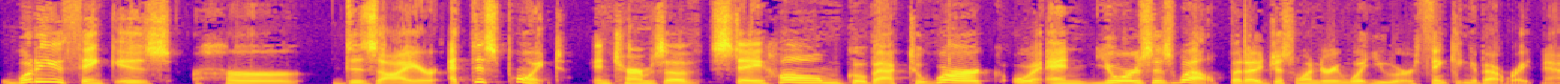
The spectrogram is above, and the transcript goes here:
What do you think is her desire at this point in terms of stay home, go back to work, or and yours as well? But I'm just wondering what you are thinking about right now.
